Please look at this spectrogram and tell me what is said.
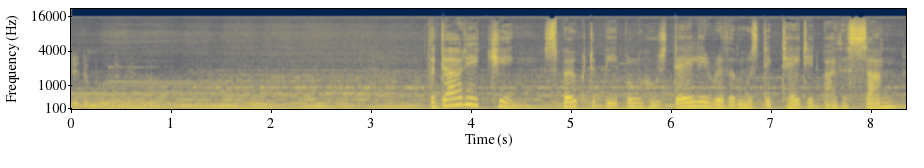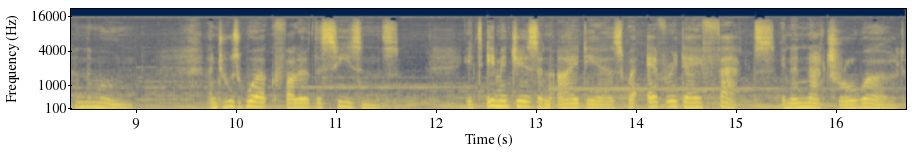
绝对不会出偏差。The Tao Te Ching spoke to people whose daily rhythm was dictated by the sun and the moon, and whose work followed the seasons. Its images and ideas were everyday facts in a natural world.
